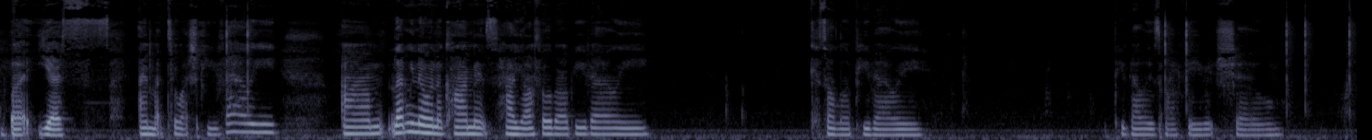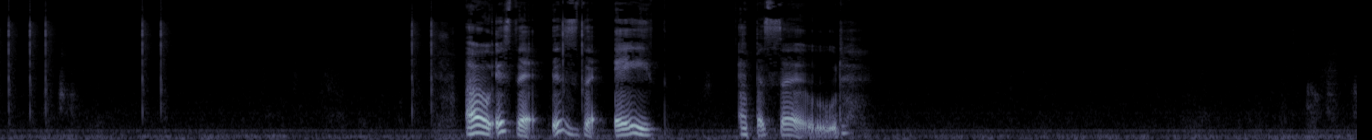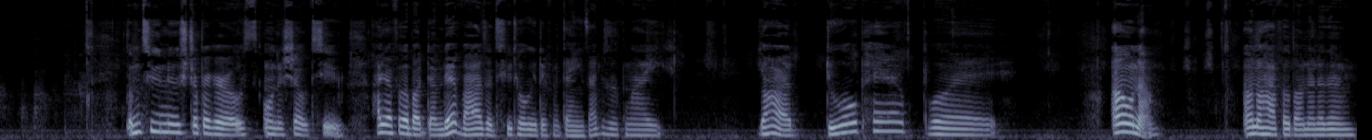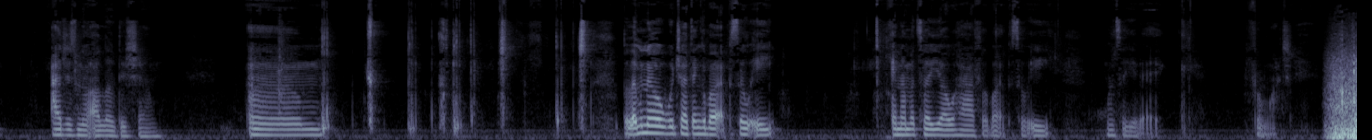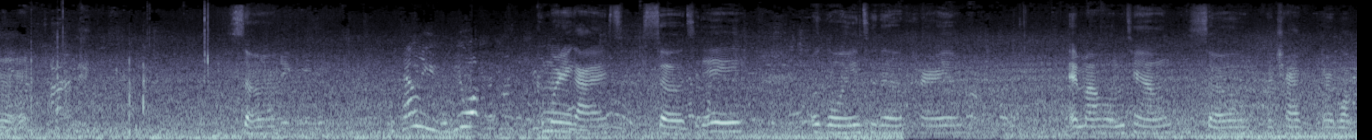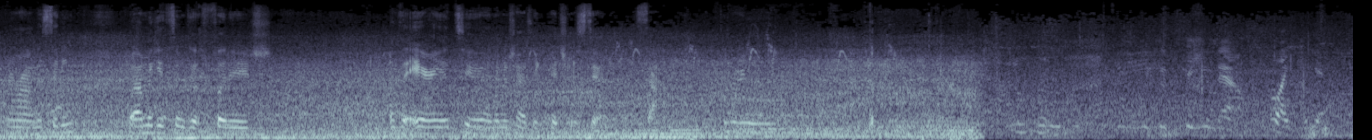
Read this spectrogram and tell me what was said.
But yes i'm about to watch p valley. Um let me know in the comments how y'all feel about p valley. Because i love p valley. P valley is my favorite show Oh, it's the it's the eighth episode. Them two new stripper girls on the show too. How y'all feel about them? Their vibes are two totally different things. I was looking like y'all a duo pair, but I don't know. I don't know how I feel about none of them. I just know I love this show. Um but let me know what y'all think about episode 8. And I'm going to tell y'all how I feel about episode 8 once I get back from watching it. So, I'm telling you, if you walk in front of good morning, guys. So, today we're going to the aquarium at my hometown. So, we're, traveling, we're walking around the city. But I'm going to get some good footage of the area too. And I'm going to try to take pictures too. So, good morning. like, yeah.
